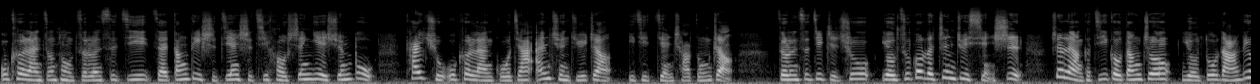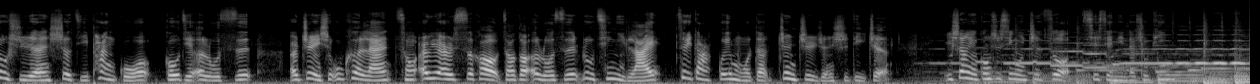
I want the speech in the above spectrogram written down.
乌克兰总统泽伦斯基在当地时间十七号深夜宣布开除乌克兰国家安全局长以及检察总长。泽伦斯基指出，有足够的证据显示这两个机构当中有多达六十人涉及叛国、勾结俄罗斯，而这也是乌克兰从二月二十四号遭到俄罗斯入侵以来最大规模的政治人事地震。以上由公视新闻制作，谢谢您的收听。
